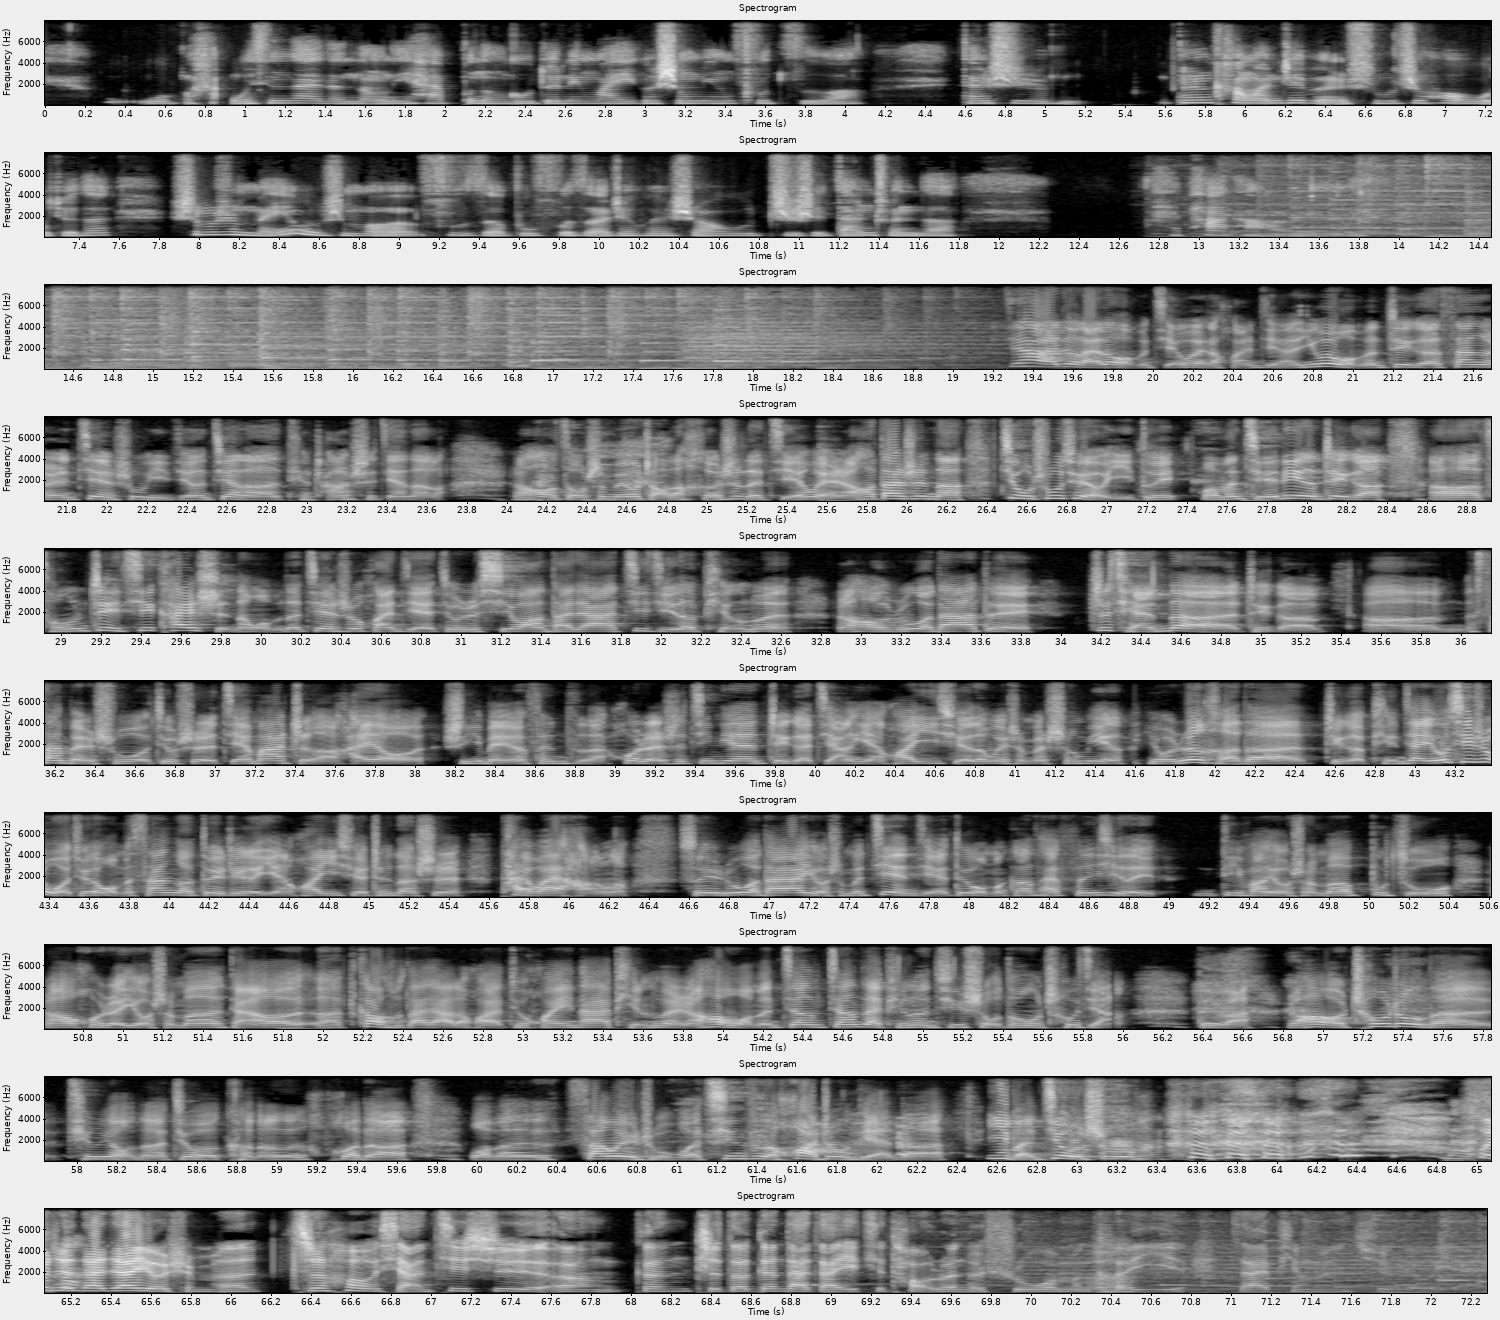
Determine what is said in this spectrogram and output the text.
我不还我现在的能力还不能够对另外一个生命负责。但是但是看完这本书之后，我觉得是不是没有什么负责不负责这回事儿？我只是单纯的。害怕他而已。接下来就来到我们结尾的环节，因为我们这个三个人荐书已经荐了挺长时间的了，然后总是没有找到合适的结尾，然后但是呢，旧书却有一堆。我们决定这个呃，从这期开始呢，我们的荐书环节就是希望大家积极的评论，然后如果大家对。之前的这个呃三本书就是《解码者》，还有《十亿美元分子》，或者是今天这个讲演化医学的为什么生命有任何的这个评价，尤其是我觉得我们三个对这个演化医学真的是太外行了。所以如果大家有什么见解，对我们刚才分析的地方有什么不足，然后或者有什么想要呃告诉大家的话，就欢迎大家评论。然后我们将将在评论区手动抽奖，对吧？然后抽中的听友呢，就可能获得我们三位主播亲自划重点的一本旧书。或者大家有什么之后想继续嗯跟值得跟大家一起讨论的书，我们可以在评论区留言。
